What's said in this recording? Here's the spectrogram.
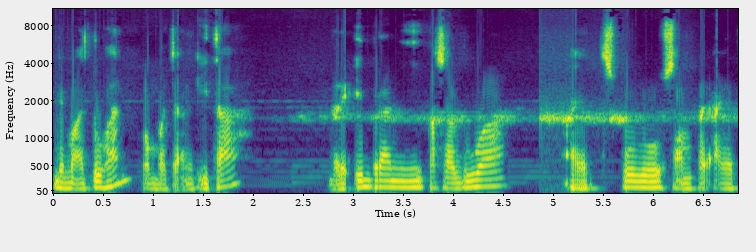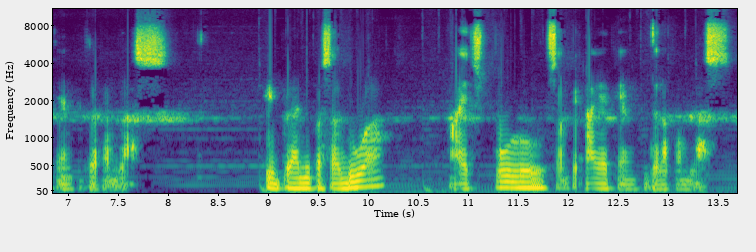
Jemaat Tuhan, pembacaan kita dari Ibrani pasal 2 ayat 10 sampai ayat yang ke-18. Ibrani pasal 2 ayat 10 sampai ayat yang ke-18.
